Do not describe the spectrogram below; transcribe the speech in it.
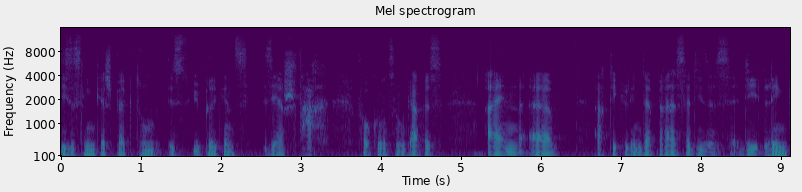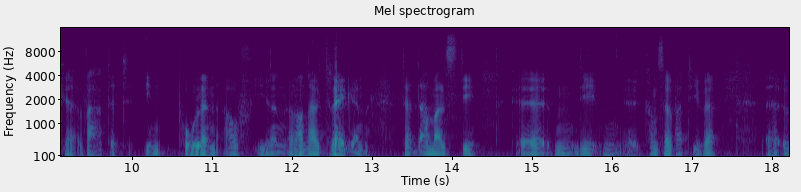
Dieses linke Spektrum ist übrigens sehr schwach. Vor kurzem gab es ein äh, Artikel in der Presse, dieses Die Linke wartet in Polen auf ihren Ronald Reagan, der damals die, äh, die äh, konservative äh,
